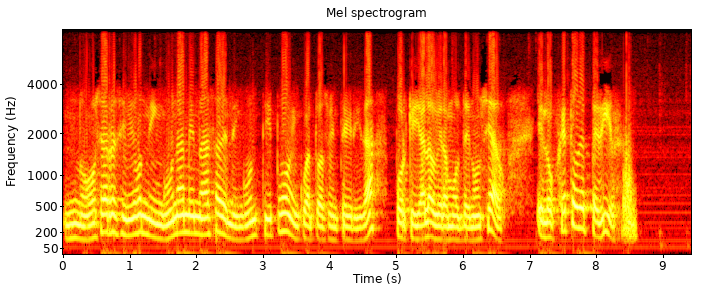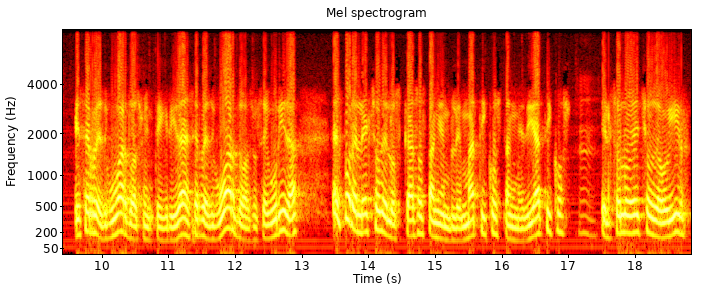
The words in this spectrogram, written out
no se ha recibido ninguna amenaza de ningún tipo en cuanto a su integridad, porque ya la hubiéramos denunciado. El objeto de pedir ese resguardo a su integridad, ese resguardo a su seguridad, es por el hecho de los casos tan emblemáticos, tan mediáticos, mm. el solo hecho de oír,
